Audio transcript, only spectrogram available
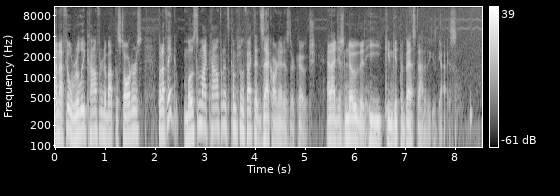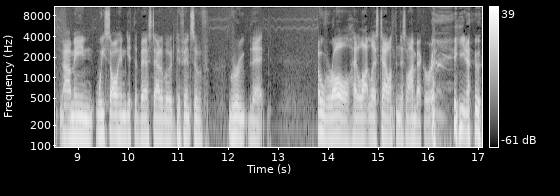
and I feel really confident about the starters. But I think most of my confidence comes from the fact that Zach Arnett is their coach, and I just know that he can get the best out of these guys. I mean, we saw him get the best out of a defensive group that overall had a lot less talent than this linebacker, you know,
